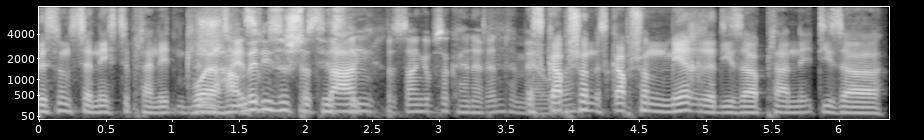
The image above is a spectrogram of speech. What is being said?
bis uns der nächste Planetenkiller Woher haben Also, wir diese Bis Statistik? dahin, bis dahin gibt es doch keine Rente mehr. es gab, oder? schon, es gab schon mehrere dieser, Plane dieser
